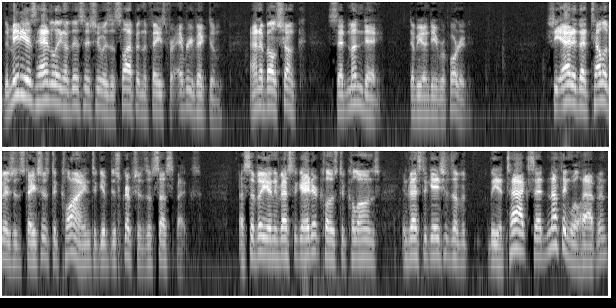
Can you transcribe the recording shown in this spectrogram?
The media's handling of this issue is a slap in the face for every victim, Annabelle Schunk said Monday, WND reported. She added that television stations declined to give descriptions of suspects. A civilian investigator close to Cologne's investigations of the attack said nothing will happen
